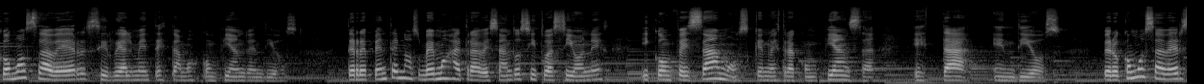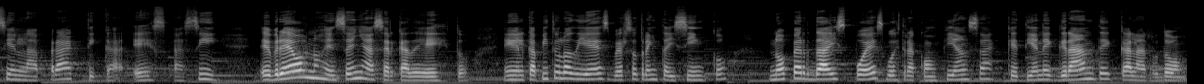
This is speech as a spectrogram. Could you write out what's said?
¿Cómo saber si realmente estamos confiando en Dios? De repente nos vemos atravesando situaciones y confesamos que nuestra confianza está en Dios. Pero ¿cómo saber si en la práctica es así? Hebreos nos enseña acerca de esto. En el capítulo 10, verso 35, no perdáis pues vuestra confianza que tiene grande galardón,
